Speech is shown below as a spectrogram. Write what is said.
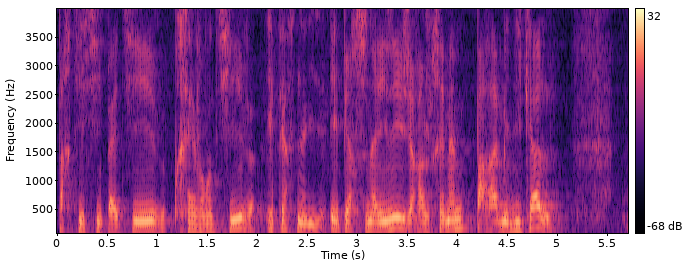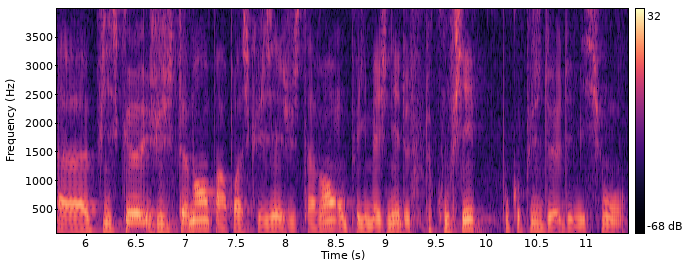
participative, préventive. Et personnalisée. Et personnalisée, j'ai même paramédicale, euh, puisque justement, par rapport à ce que je disais juste avant, on peut imaginer de, confier beaucoup plus de, missions aux,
